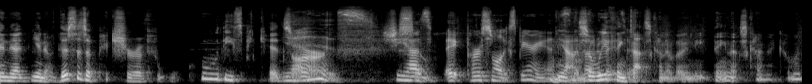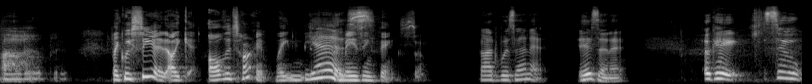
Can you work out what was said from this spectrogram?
in a, you know, this is a picture of who, who these kids are. yes. She has a personal experience. Yeah, so we think her. that's kind of a neat thing that's kind of come about Oh. it. But like we see it like all the time, like Yes. amazing things. So God was in it, is in it. Okay, so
